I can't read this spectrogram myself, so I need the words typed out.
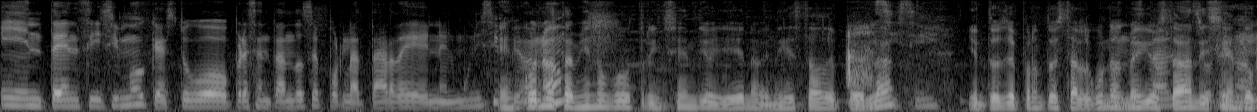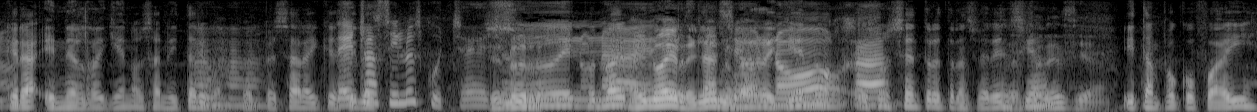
intensísimo que estuvo presentándose por la tarde en el municipio, En Cuerna ¿no? también hubo otro incendio allí en Avenida Estado de Puebla. Ah, sí, sí. Y entonces de pronto hasta algunos ¿Dónde medios estaban diciendo no? que era en el relleno sanitario. Bueno, para empezar hay que De hecho, así lo escuché. Sí, no hay- pues no hay- ahí no hay relleno. no hay relleno, es un centro de transferencia y tampoco fue ahí,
